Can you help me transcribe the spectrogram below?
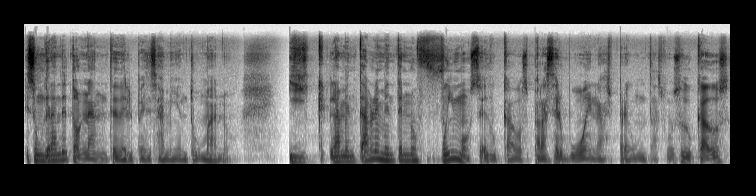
es un gran detonante del pensamiento humano. Y lamentablemente no fuimos educados para hacer buenas preguntas. Fuimos educados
